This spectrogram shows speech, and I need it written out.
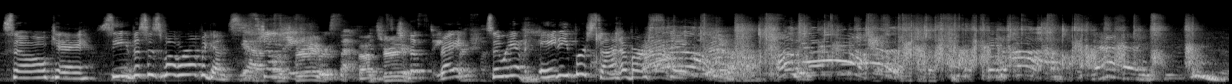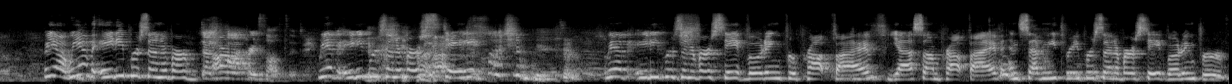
So, okay, see, this is what we're up against. Yeah. Just That's eight right. percent. That's right. Just eight Right? So we have 80% of our state. Oh, yeah. dang. But yeah, we have 80% of our, Doug our Hopper's also doing. we have 80% of our state we have 80% of our state voting for Prop 5, yes on Prop 5, and 73% of our state voting for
